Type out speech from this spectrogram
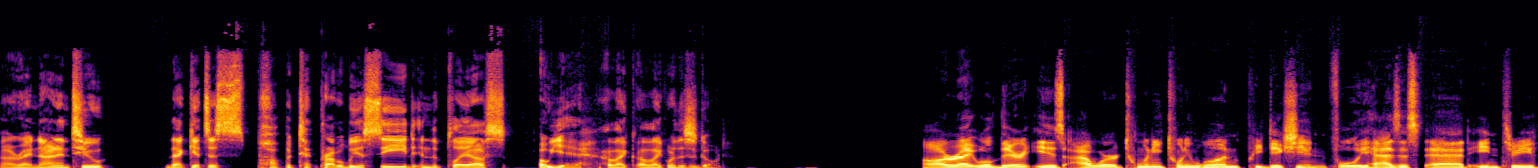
All right, nine and two. That gets us probably a seed in the playoffs. Oh yeah, I like I like where this is going. All right, well there is our 2021 prediction. Foley has us at eight and three.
